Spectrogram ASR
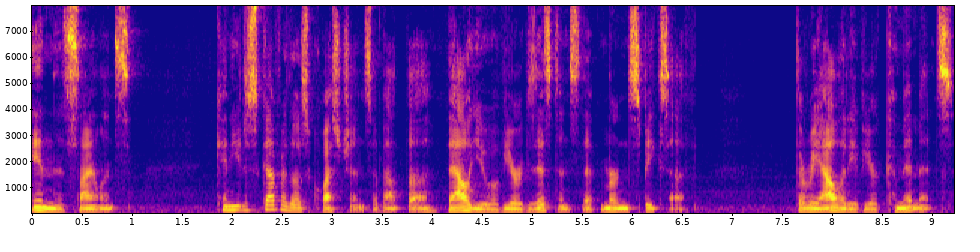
In this silence, can you discover those questions about the value of your existence that Merton speaks of? The reality of your commitments?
